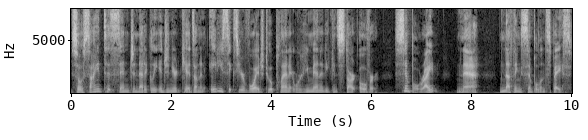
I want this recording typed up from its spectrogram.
So scientists send genetically engineered kids on an 86 year voyage to a planet where humanity can start over. Simple, right? Nah, nothing's simple in space.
